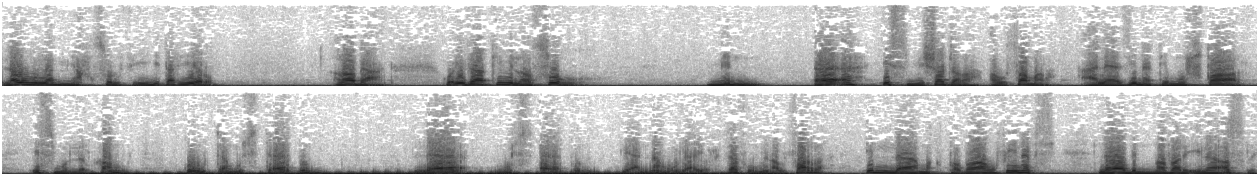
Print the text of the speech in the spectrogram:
لو لم يحصل فيه تغيير. رابعا وإذا قيل صغ من آه اسم شجرة أو ثمرة على زنة مستار اسم للخمر قلت مستات لا مسآت لأنه لا يحذف من الفرع إلا ما اقتضاه في نفسه لا بالنظر إلى أصله.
